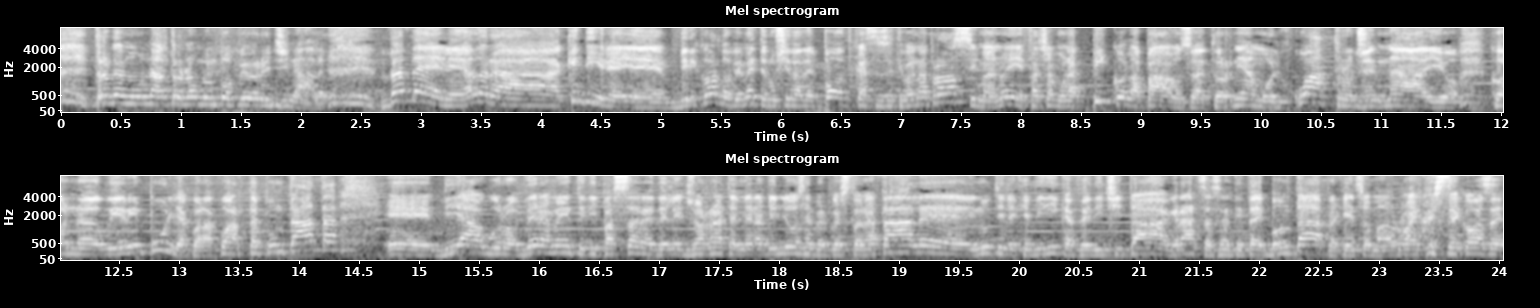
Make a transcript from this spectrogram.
troviamo un altro nome un po' più originale. Va bene, allora che dire, eh, vi ricordo ovviamente l'uscita del podcast settimana prossima, noi facciamo una piccola pausa, torniamo il 4 gennaio con eh, We're in Puglia, con la quarta puntata e vi auguro veramente di passare delle giornate meravigliose per questo Natale, inutile che vi dica felicità, grazia, santità e bontà, perché insomma ormai queste cose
